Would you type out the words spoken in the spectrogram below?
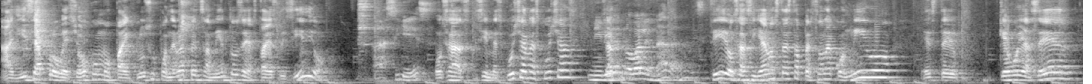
Allí se aprovechó como para incluso ponerme pensamientos de hasta de suicidio. Así es. O sea, si me escuchan, escuchas. Mi o sea, vida no vale nada, ¿no? Dice. Sí, o sea, si ya no está esta persona conmigo, este, ¿qué voy a hacer?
